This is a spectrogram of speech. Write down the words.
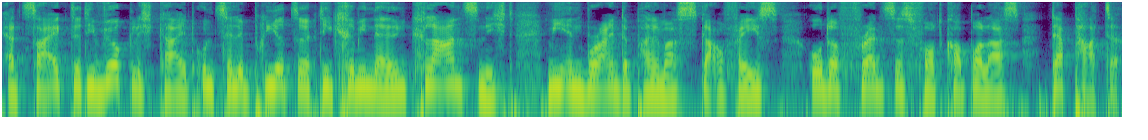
Er zeigte die Wirklichkeit und zelebrierte die kriminellen Clans nicht, wie in Brian De Palmas Scarface oder Francis Ford Coppolas Der Pate.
